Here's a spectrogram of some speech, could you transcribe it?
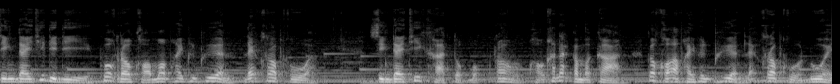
สิ่งใดที่ดีๆ พวกเราขอมอบให้เพื่อนๆ และครอบครัว สิ่งใดที่ขาดตกบกพร่องของคณะกรรมการ ก็ขออภัยเพื่อนๆ และครอบครัวด้วย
